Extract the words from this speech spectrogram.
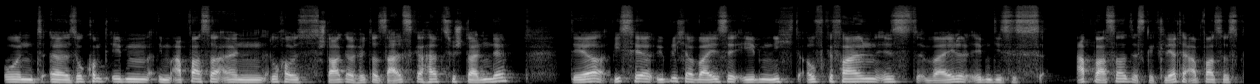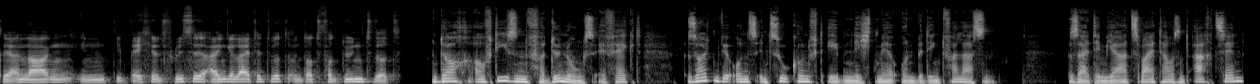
Und äh, so kommt eben im Abwasser ein durchaus stark erhöhter Salzgehalt zustande der bisher üblicherweise eben nicht aufgefallen ist, weil eben dieses Abwasser, das geklärte Abwasser aus Kläranlagen in die Bäche und Flüsse eingeleitet wird und dort verdünnt wird. Doch auf diesen Verdünnungseffekt sollten wir uns in Zukunft eben nicht mehr unbedingt verlassen. Seit dem Jahr 2018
